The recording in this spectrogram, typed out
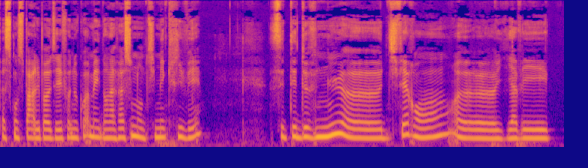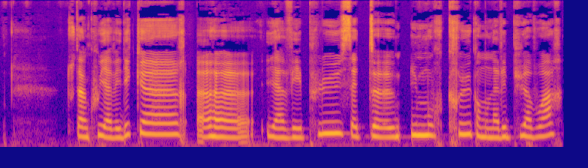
parce qu'on se parlait pas au téléphone ou quoi, mais dans la façon dont il m'écrivait, c'était devenu euh, différent. Euh, il y avait tout d'un coup, il y avait des cœurs, euh, il y avait plus cet humour cru comme on avait pu avoir.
